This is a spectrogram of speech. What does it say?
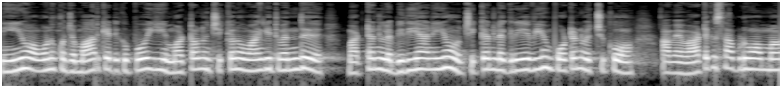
நீயும் அவனும் கொஞ்சம் மார்க்கெட்டுக்கு போய் மட்டனும் சிக்கனும் வாங்கிட்டு வந்து மட்டனில் பிரியாணியும் சிக்கனில் கிரேவியும் போட்டேன்னு வச்சுக்கோ. அவன் வாட்டுக்கு சாப்பிடுவாம்மா.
